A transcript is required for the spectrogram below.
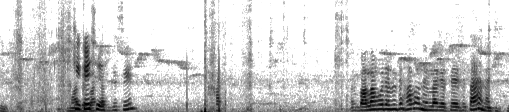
গেছি। হাত- আর বালা করে যদি হালানি লাগে তে তাই না কিছু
